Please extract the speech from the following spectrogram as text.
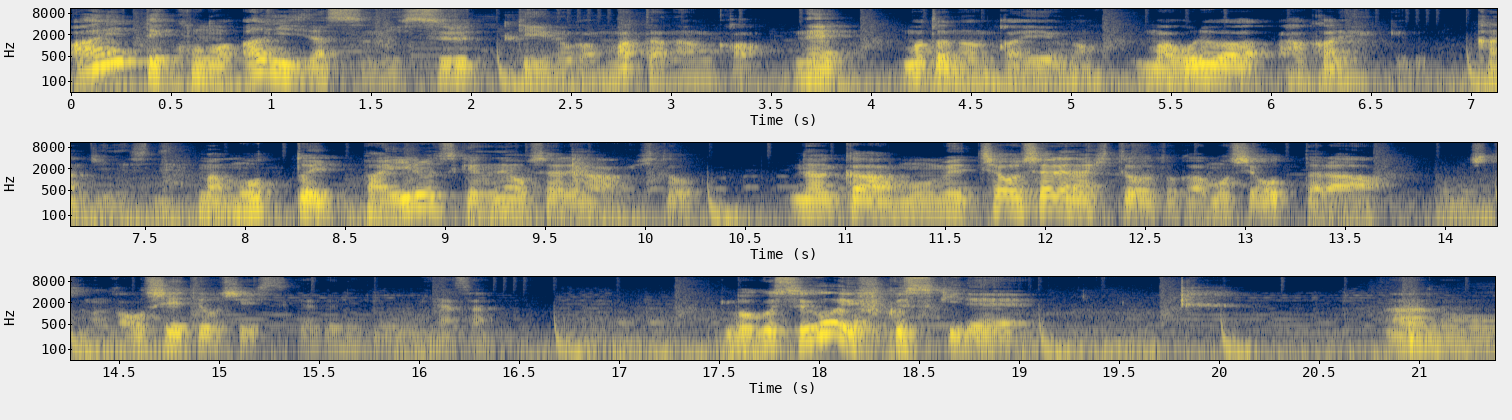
あえてこのアディダスにするっていうのがまたなんかね。またなんかええよな。まあ俺は測れへんけど感じですね。まあもっといっぱいいるんですけどねおしゃれな人。なんかもうめっちゃおしゃれな人とかもしおったらちょっとなんか教えてほしいです逆に。皆さんに。僕すごい服好きであのー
